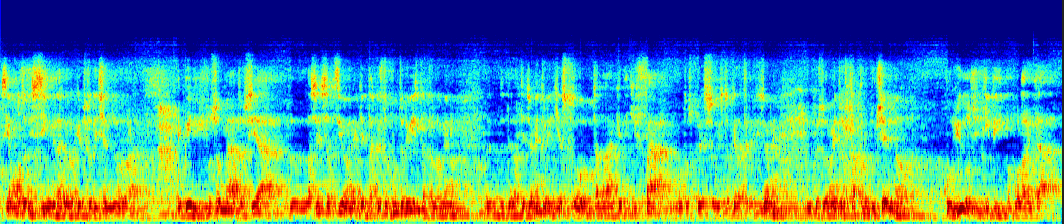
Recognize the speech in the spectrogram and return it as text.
sia molto dissimile da quello che io sto dicendo ora. E quindi tutto sommato si ha la sensazione che da questo punto di vista, perlomeno de- dell'atteggiamento di chi ascolta, ma anche di chi fa, molto spesso, visto che la televisione in questo momento sta producendo curiosi tipi di popolarità.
